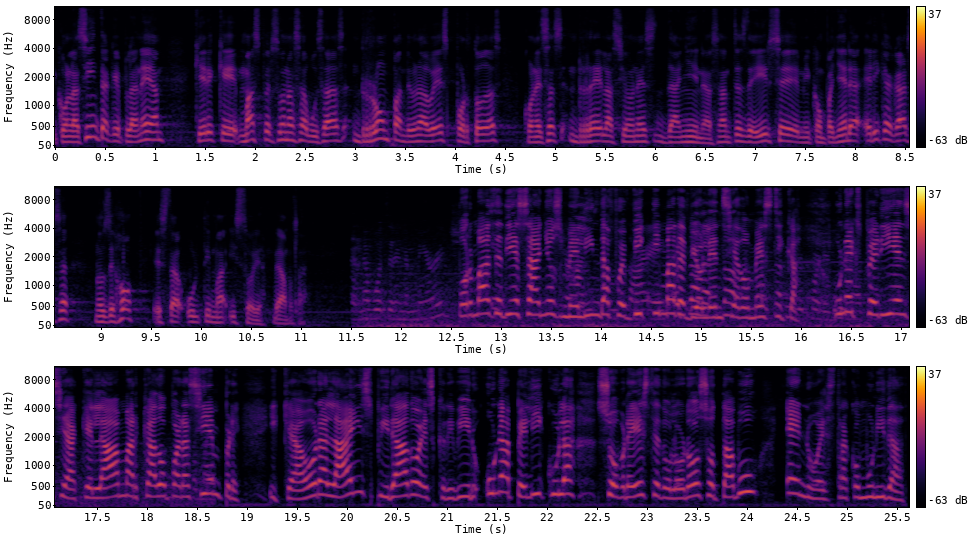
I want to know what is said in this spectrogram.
Y con la cinta que planea, quiere que más personas abusadas rompan de una vez por todas con esas relaciones dañinas. Antes de irse, mi compañera Erika Garza nos dejó esta última historia. Veámosla. Por más de 10 años, Melinda fue víctima de violencia doméstica, una experiencia que la ha marcado para siempre y que ahora la ha inspirado a escribir una película sobre este doloroso tabú en nuestra comunidad.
